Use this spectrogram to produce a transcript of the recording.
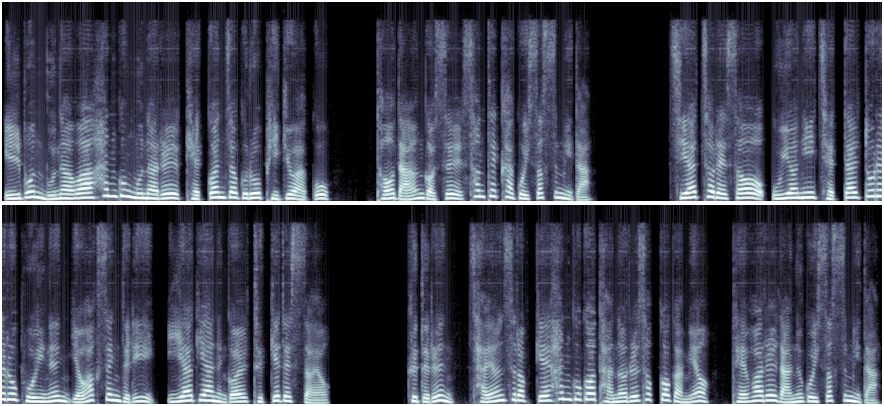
일본 문화와 한국 문화를 객관적으로 비교하고 더 나은 것을 선택하고 있었습니다. 지하철에서 우연히 제 딸 또래로 보이는 여학생들이 이야기하는 걸 듣게 됐어요. 그들은 자연스럽게 한국어 단어를 섞어가며 대화를 나누고 있었습니다.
